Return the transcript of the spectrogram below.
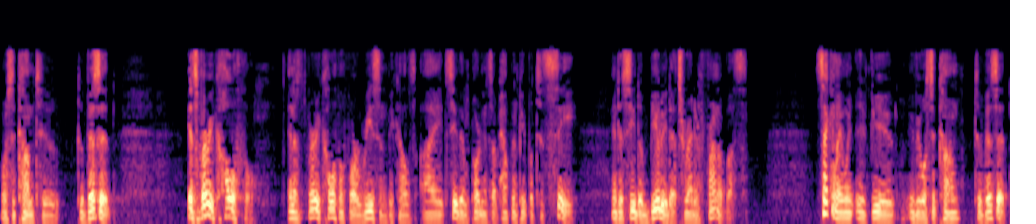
were to come to, to visit, it's very colorful. And it's very colorful for a reason because I see the importance of helping people to see and to see the beauty that's right in front of us. Secondly, if you if you was to come to visit,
